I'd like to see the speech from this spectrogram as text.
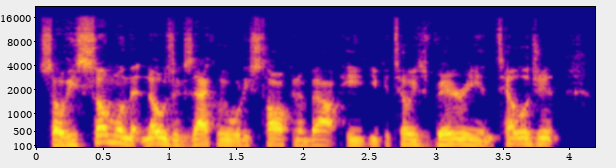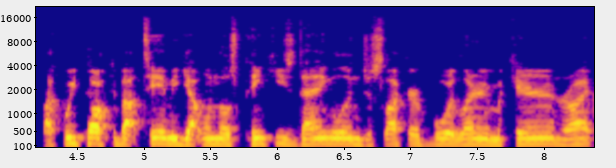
So he's someone that knows exactly what he's talking about. He, you can tell he's very intelligent. Like we talked about, Tim, he got one of those pinkies dangling, just like our boy Larry McCarren, right?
